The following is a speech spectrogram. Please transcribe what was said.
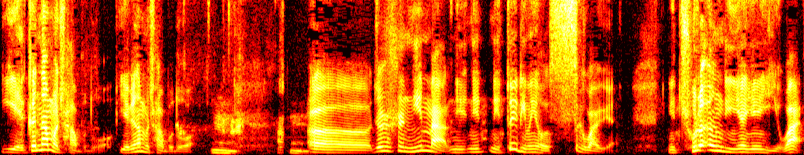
也跟他们差不多，也跟他们差不多。嗯，呃，就是你买你你你队里面有四个外援，你除了恩迪亚耶以外，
